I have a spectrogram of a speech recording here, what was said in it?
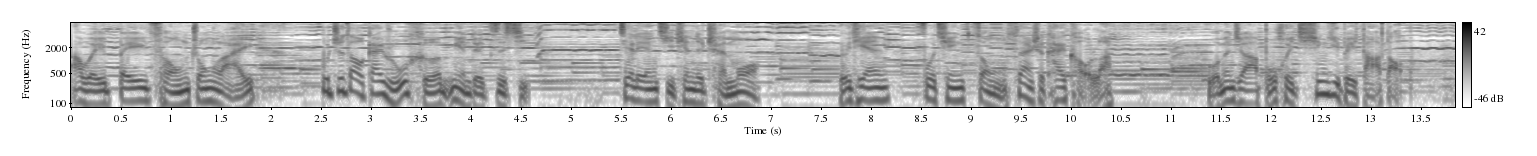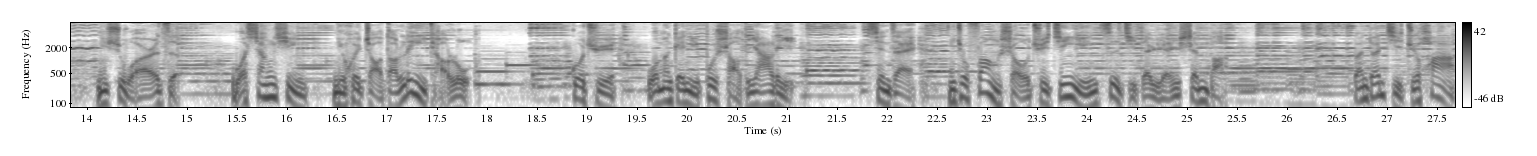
阿维悲从中来，不知道该如何面对自己。接连几天的沉默，有一天，父亲总算是开口了：“我们家不会轻易被打倒。你是我儿子，我相信你会找到另一条路。”过去我们给你不少的压力，现在你就放手去经营自己的人生吧。短短几句话，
